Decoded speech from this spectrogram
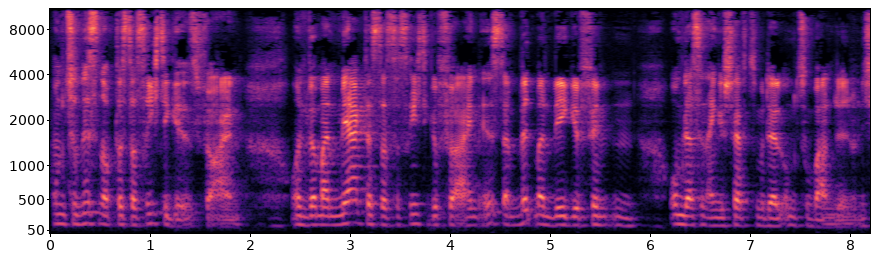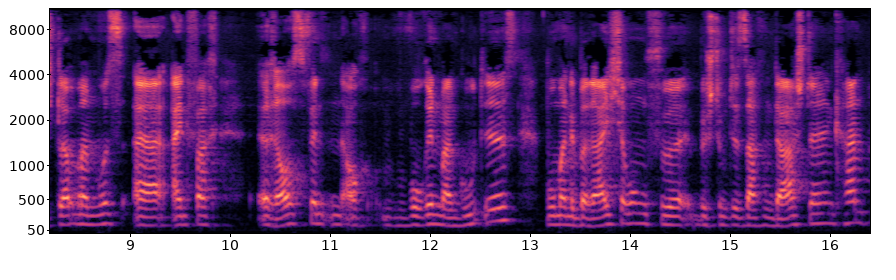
um zu wissen, ob das das Richtige ist für einen. Und wenn man merkt, dass das das Richtige für einen ist, dann wird man Wege finden, um das in ein Geschäftsmodell umzuwandeln. Und ich glaube, man muss äh, einfach rausfinden, auch worin man gut ist, wo man eine Bereicherung für bestimmte Sachen darstellen kann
